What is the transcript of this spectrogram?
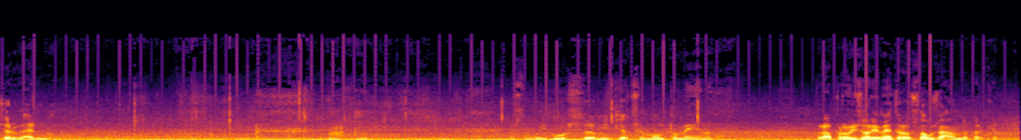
cervello. Questo Weibus mi piace molto meno, però provvisoriamente lo sto usando perché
